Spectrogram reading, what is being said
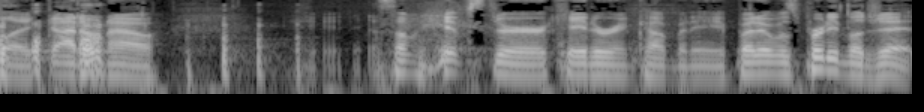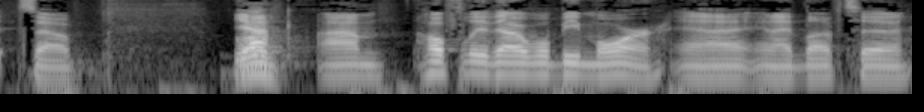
like I don't know some hipster catering company, but it was pretty legit. So yeah, um, hopefully there will be more, uh, and I'd love to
